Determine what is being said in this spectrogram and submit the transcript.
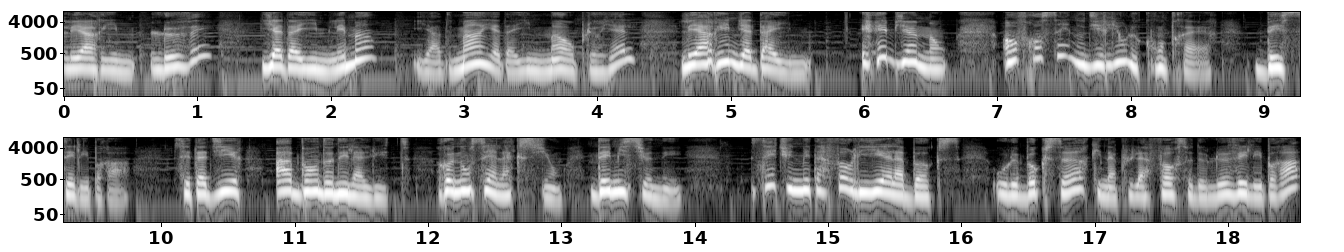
Les harim levés, yadaim les mains, yad main, yadaim main au pluriel, les harim yadaim. Eh bien non, en français nous dirions le contraire, baisser les bras, c'est-à-dire abandonner la lutte, renoncer à l'action, démissionner. C'est une métaphore liée à la boxe, où le boxeur, qui n'a plus la force de lever les bras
